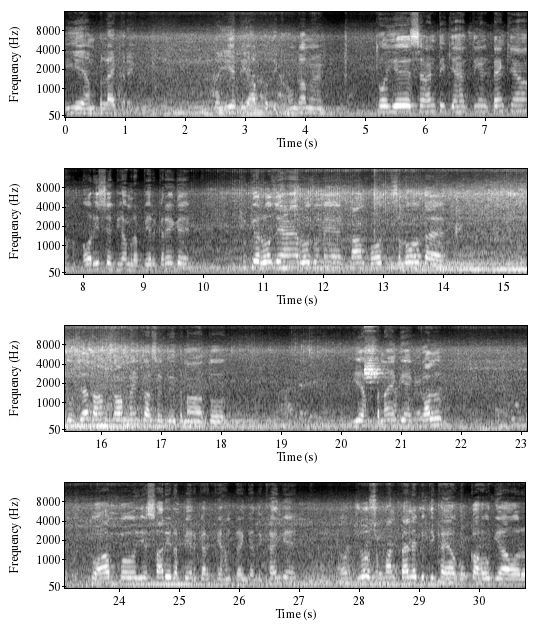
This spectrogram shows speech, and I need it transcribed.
ये हम ब्लैक करेंगे। तो ये भी आपको दिखाऊँगा मैं। तो ये सेवेंटी के हैं, तीन टैंकियाँ और इसे भी हम रिपेयर करेंगे। क्योंकि रोज़े हैं, रोज़ों में काम बहुत स्लो होता है। तो ज़्यादा हम काम नहीं कर सकते इतना तो ये हम बनाएँगे कल। तो आपको ये सारी रिपेयर करके हम टैंकियाँ दिखाएँगे। और जो सामान पहले भी दिखाया, हुक्का हो गया और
